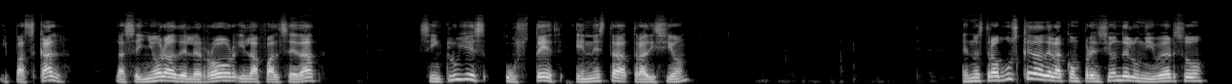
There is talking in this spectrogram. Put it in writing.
y Pascal, la señora del error y la falsedad. ¿Se incluye usted en esta tradición? En nuestra búsqueda de la comprensión del universo,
